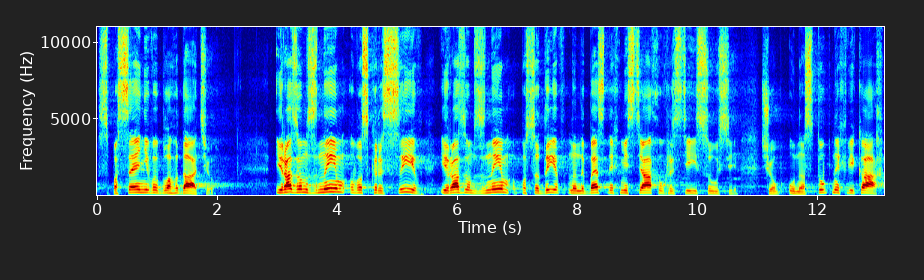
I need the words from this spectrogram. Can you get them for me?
спасені ви благодаттю, і разом з Ним воскресив, і разом з Ним посадив на небесних місцях у Христі Ісусі, щоб у наступних віках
